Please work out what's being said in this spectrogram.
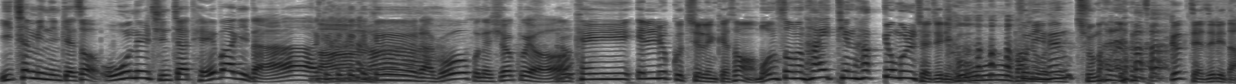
이찬미님께서 오늘 진짜 대박이다. 크크크크크라고 보내주셨고요. 그리고 K1697님께서 먼소는 하이틴 학교물 재질이고 푸니는 주말 연속극 재질이다.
